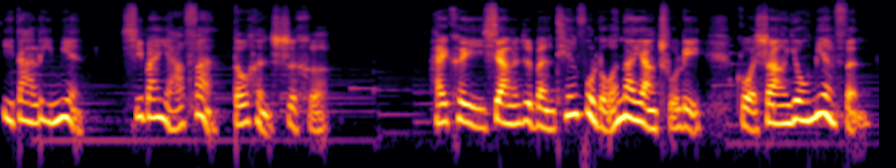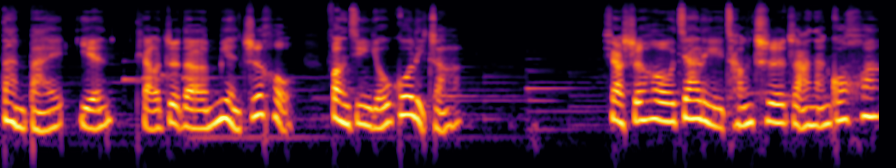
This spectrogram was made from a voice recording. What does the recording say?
意大利面、西班牙饭都很适合。还可以像日本天妇罗那样处理，裹上用面粉、蛋白、盐调制的面之后，放进油锅里炸。小时候家里常吃炸南瓜花，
